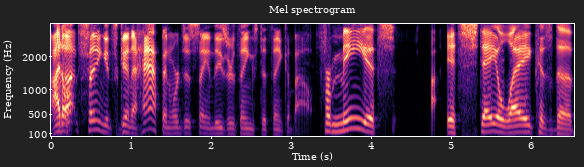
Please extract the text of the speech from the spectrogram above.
I I'm don't. not saying it's going to happen. We're just saying these are things to think about. For me, it's it's stay away because the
